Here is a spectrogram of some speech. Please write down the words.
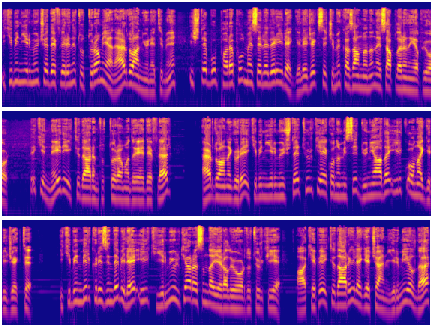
2023 hedeflerini tutturamayan Erdoğan yönetimi işte bu para pul meseleleriyle gelecek seçimi kazanmanın hesaplarını yapıyor. Peki neydi iktidarın tutturamadığı hedefler? Erdoğan'a göre 2023'te Türkiye ekonomisi dünyada ilk 10'a girecekti. 2001 krizinde bile ilk 20 ülke arasında yer alıyordu Türkiye. AKP iktidarı ile geçen 20 yılda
